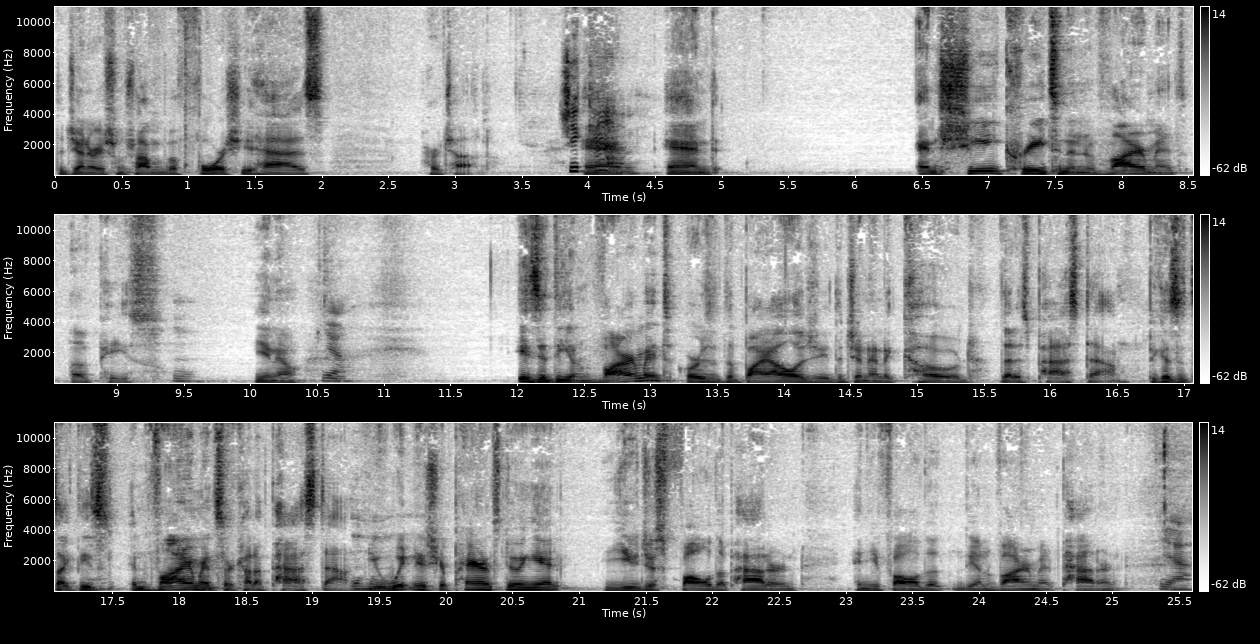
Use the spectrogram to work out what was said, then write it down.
the generational trauma, before she has her child, She can. and and and she creates an environment of peace. Mm. You know, yeah. is it the environment or is it the biology, the genetic code that is passed down? Because it's like these environments are kind of passed down. You mm-hmm. witness your parents doing it, you just follow the pattern and you follow the, the environment pattern. Yeah.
